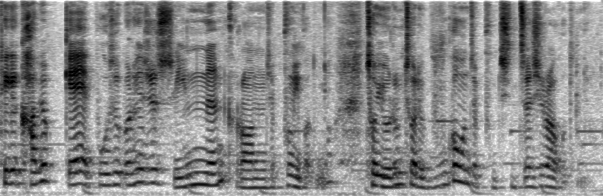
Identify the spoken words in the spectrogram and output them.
되게 가볍게 보습을 해줄 수 있는 그런 제품이거든요. 저 여름철에 무거운 제품 진짜 싫어하거든요.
